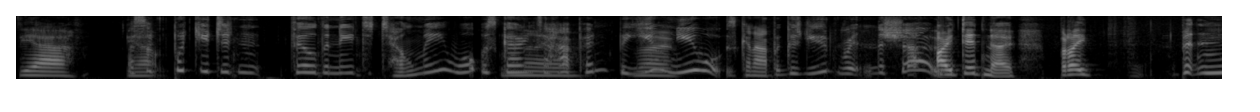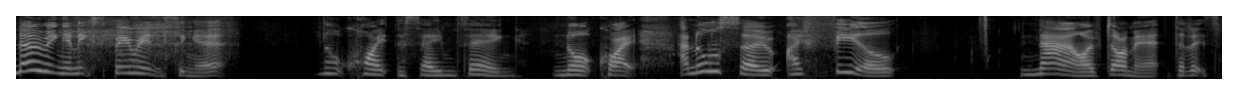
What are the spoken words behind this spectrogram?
yeah, I yeah. said, but you didn't feel the need to tell me what was going to happen. But no. you knew what was going to happen because you'd written the show. I did know, but I, but knowing and experiencing it, not quite the same thing. Not quite. And also, I feel now I've done it that it's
